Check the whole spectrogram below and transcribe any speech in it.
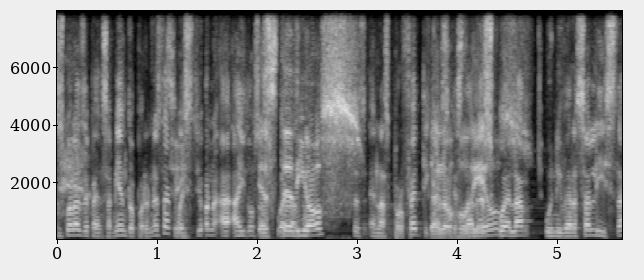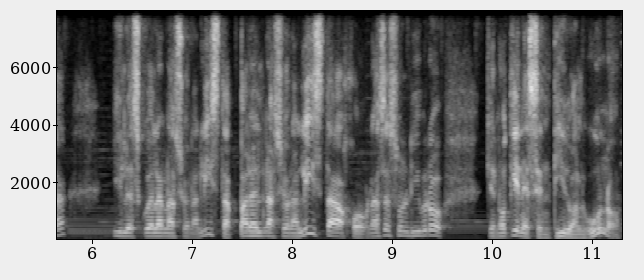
escuelas de pensamiento, pero en esta cuestión hay dos este escuelas Dios en las proféticas, que está la escuela universalista y la escuela nacionalista. Para el nacionalista, Jonás es un libro que no tiene sentido alguno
